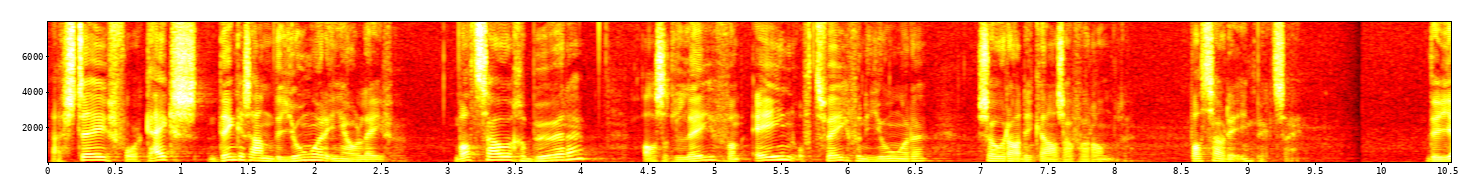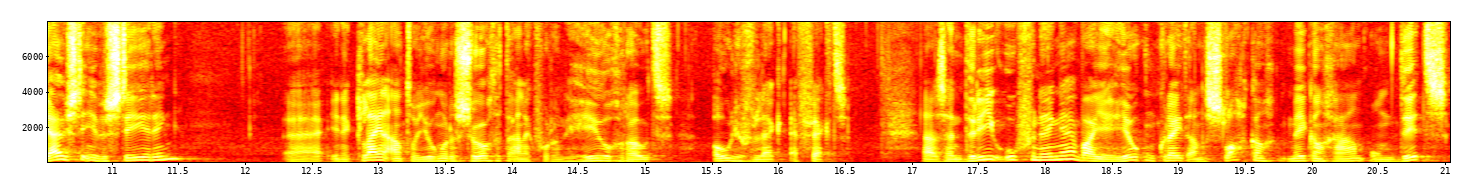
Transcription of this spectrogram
Nou, stel je eens voor, kijk eens, denk eens aan de jongeren in jouw leven. Wat zou er gebeuren als het leven van één of twee van die jongeren zo radicaal zou veranderen? Wat zou de impact zijn? De juiste investering uh, in een klein aantal jongeren zorgt uiteindelijk voor een heel groot olievlek-effect. Nou, er zijn drie oefeningen waar je heel concreet aan de slag kan, mee kan gaan om dit,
